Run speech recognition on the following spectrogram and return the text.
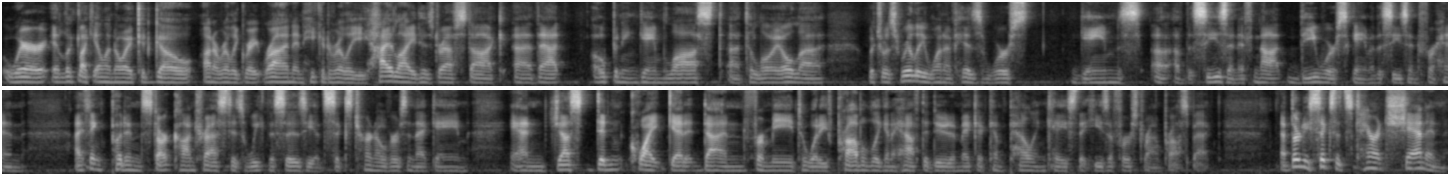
where it looked like Illinois could go on a really great run and he could really highlight his draft stock. Uh, that opening game lost uh, to Loyola, which was really one of his worst games uh, of the season, if not the worst game of the season for him. I think put in stark contrast his weaknesses. He had six turnovers in that game and just didn't quite get it done for me to what he's probably going to have to do to make a compelling case that he's a first round prospect. At 36, it's Terrence Shannon,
